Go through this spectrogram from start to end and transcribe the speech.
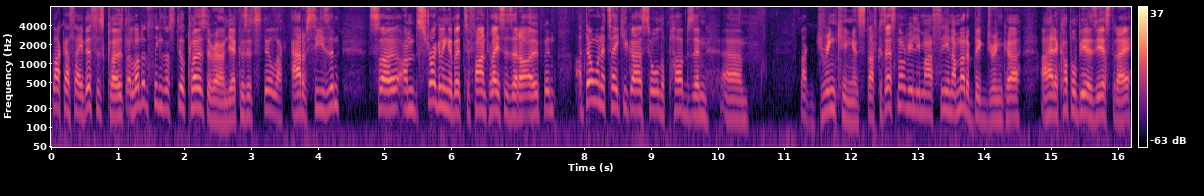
like I say this is closed. A lot of the things are still closed around here because it's still like out of season. So I'm struggling a bit to find places that are open. I don't want to take you guys to all the pubs and um, like drinking and stuff because that's not really my scene. I'm not a big drinker. I had a couple beers yesterday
